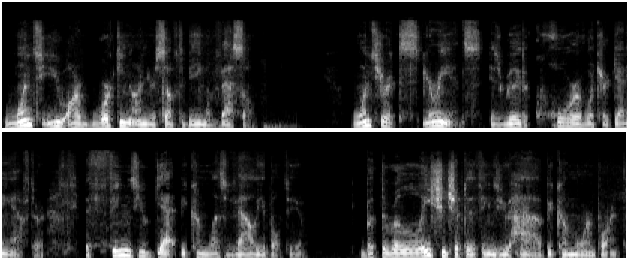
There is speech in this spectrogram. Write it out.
Once you are working on yourself to being a vessel, once your experience is really the core of what you're getting after, the things you get become less valuable to you. But the relationship to the things you have become more important.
